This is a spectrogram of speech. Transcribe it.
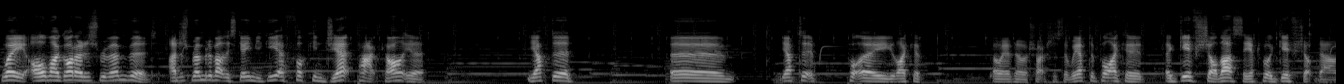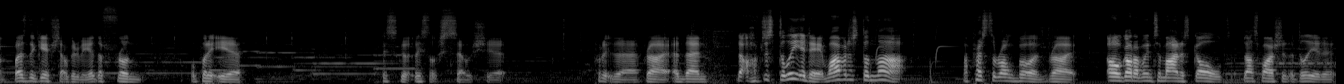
Wait, oh my god, I just remembered. I just remembered about this game. You can get a fucking jetpack, can't you? You have to... Um, you have to put a, like a... Oh, we have no attraction still. We have to put like a, a gift shop. That's it. You have to put a gift shop down. Where's the gift shop going to be? At the front. We'll put it here. This is good. This looks so shit. Put it there. Right, and then... No, I've just deleted it. Why have I just done that? I pressed the wrong button. Right. Oh god, I'm into minus gold. That's why I shouldn't have deleted it.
